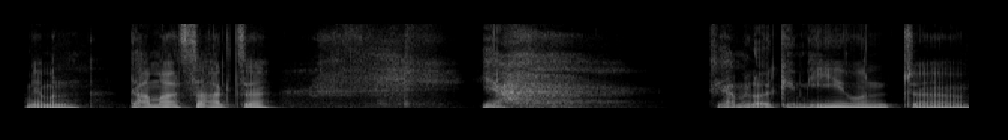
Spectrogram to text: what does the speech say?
mir man damals sagte, ja, Sie haben Leukämie und äh,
